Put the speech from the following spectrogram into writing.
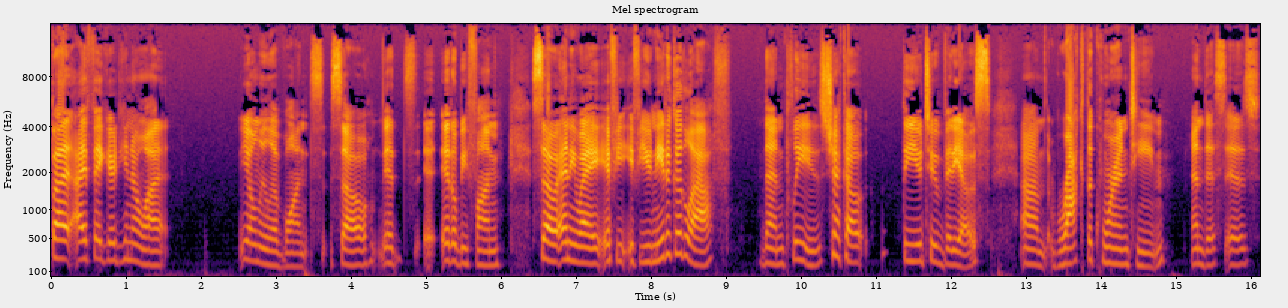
but I figured, you know what? You only live once, so it's it, it'll be fun. So anyway, if you if you need a good laugh, then please check out the YouTube videos um, Rock the Quarantine. And this is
